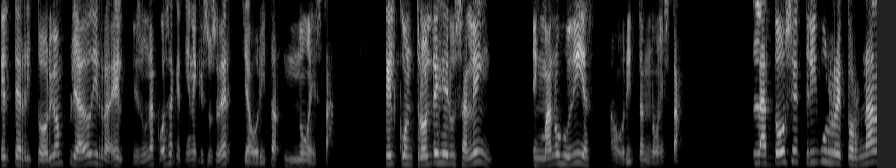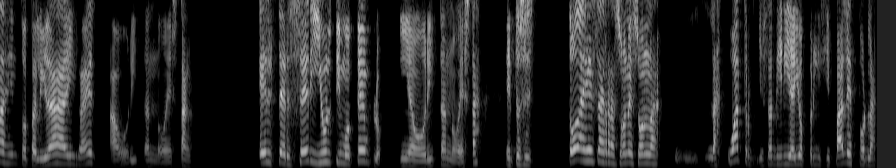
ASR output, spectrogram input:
el territorio ampliado de Israel. Es una cosa que tiene que suceder, que ahorita no está. El control de Jerusalén en manos judías ahorita no está. Las doce tribus retornadas en totalidad a Israel, ahorita no están. El tercer y último templo, y ahorita no está. Entonces, todas esas razones son las, las cuatro, quizás diría yo, principales por las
